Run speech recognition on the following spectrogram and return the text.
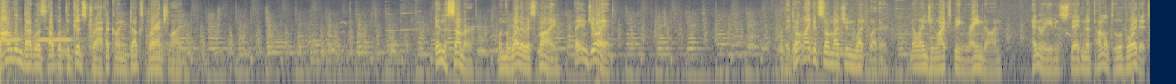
Donald and Douglas help with the goods traffic on Duck's branch line. In the summer, when the weather is fine, they enjoy it. But they don't like it so much in wet weather. No engine likes being rained on. Henry even stayed in a tunnel to avoid it.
